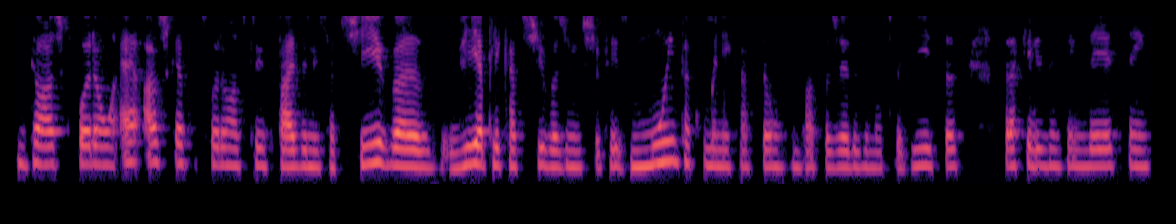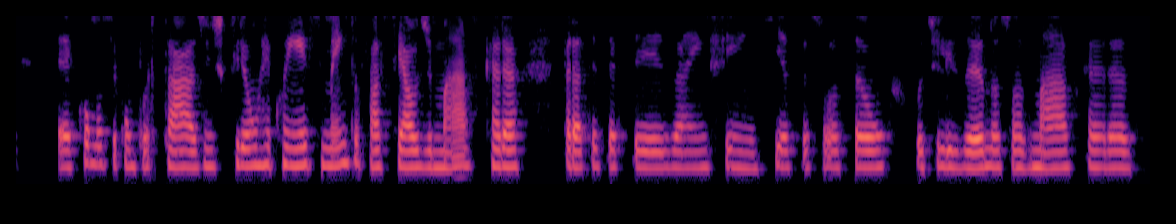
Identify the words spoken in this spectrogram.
então, acho que foram, é, acho que essas foram as principais iniciativas. Via aplicativo, a gente fez muita comunicação com passageiros e motoristas para que eles entendessem é, como se comportar, a gente criou um reconhecimento facial de máscara para ter certeza, enfim, que as pessoas estão utilizando as suas máscaras.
